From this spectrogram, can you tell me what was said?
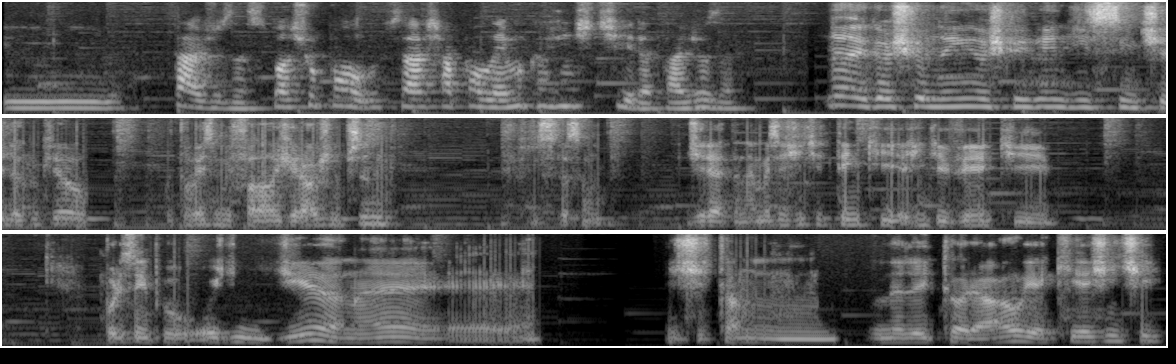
E. Tá, José, se tu achou, se achar polêmica, a gente tira, tá, José? Não, é que eu acho que eu nem acho que nem disse sentido, porque eu, talvez me falar geral, a gente não precisa de situação direta, né? Mas a gente tem que, a gente vê que, por exemplo, hoje em dia, né, é, a gente tá num, no eleitoral e aqui a gente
